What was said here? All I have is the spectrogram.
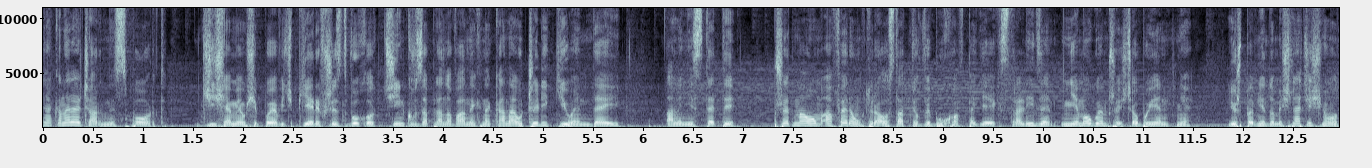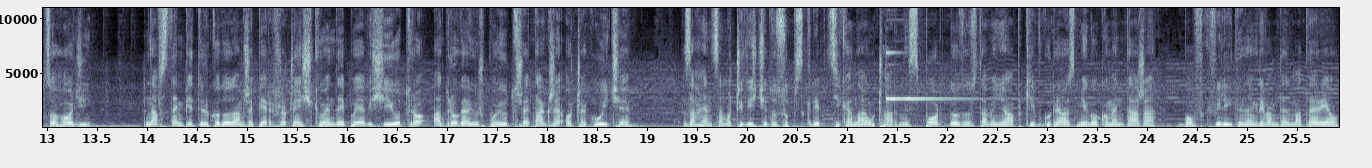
na kanale Czarny Sport. Dzisiaj miał się pojawić pierwszy z dwóch odcinków zaplanowanych na kanał, czyli Q&A. Ale niestety, przed małą aferą, która ostatnio wybuchła w PG Ekstralidze, nie mogłem przejść obojętnie. Już pewnie domyślacie się o co chodzi. Na wstępie tylko dodam, że pierwsza część Q&A pojawi się jutro, a druga już pojutrze, także oczekujcie. Zachęcam oczywiście do subskrypcji kanału Czarny Sport, do zostawienia łapki w górę oraz miłego komentarza, bo w chwili gdy nagrywam ten materiał,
